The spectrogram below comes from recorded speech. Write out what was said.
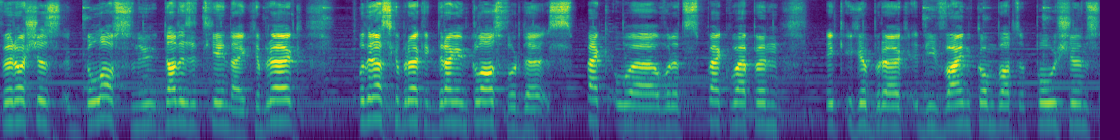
Ferocious Gloves. Nu, dat is hetgeen dat ik gebruik. Voor de rest gebruik ik Dragon Claws voor, de spec, uh, voor het spec weapon. Ik gebruik Divine Combat Potions,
